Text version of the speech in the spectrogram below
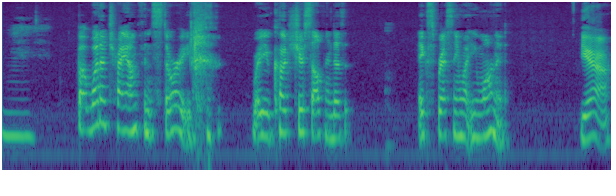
Mm. But what a triumphant story where you coached yourself into expressing what you wanted. Yeah,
